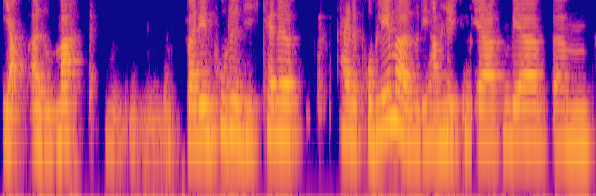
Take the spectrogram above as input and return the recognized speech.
ja, also macht bei den Pudeln, die ich kenne, keine Probleme. Also die haben okay. nicht mehr, mehr ähm,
